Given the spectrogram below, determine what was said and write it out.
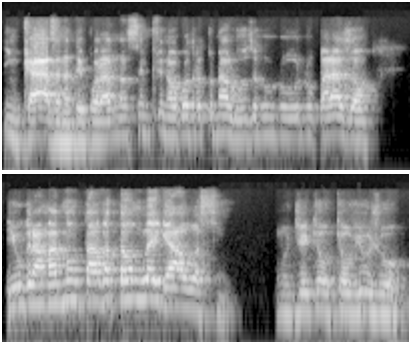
em casa na temporada, na semifinal contra Tunalusa no, no, no Parazão. E o gramado não estava tão legal assim no dia que eu, que eu vi o jogo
